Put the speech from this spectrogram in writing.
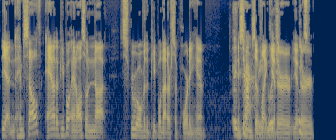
yeah himself and other people, and also not screw over the people that are supporting him in terms of Exactly, like the other the it's- other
